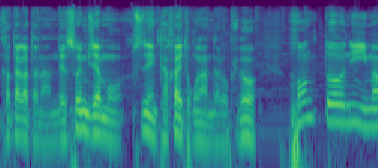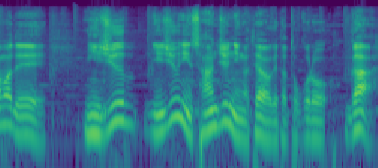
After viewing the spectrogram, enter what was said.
方々なんでそういう意味じゃもうすでに高いところなんだろうけど本当に今まで 20, 20人30人が手を挙げたところが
